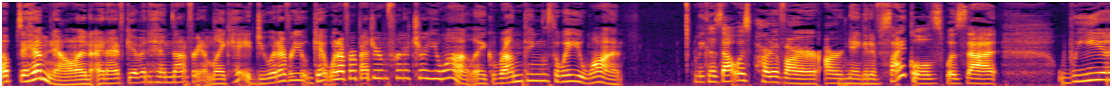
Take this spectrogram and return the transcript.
up to him now and, and I've given him that freedom. Like, hey, do whatever you get whatever bedroom furniture you want. Like run things the way you want. Because that was part of our our negative cycles was that we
